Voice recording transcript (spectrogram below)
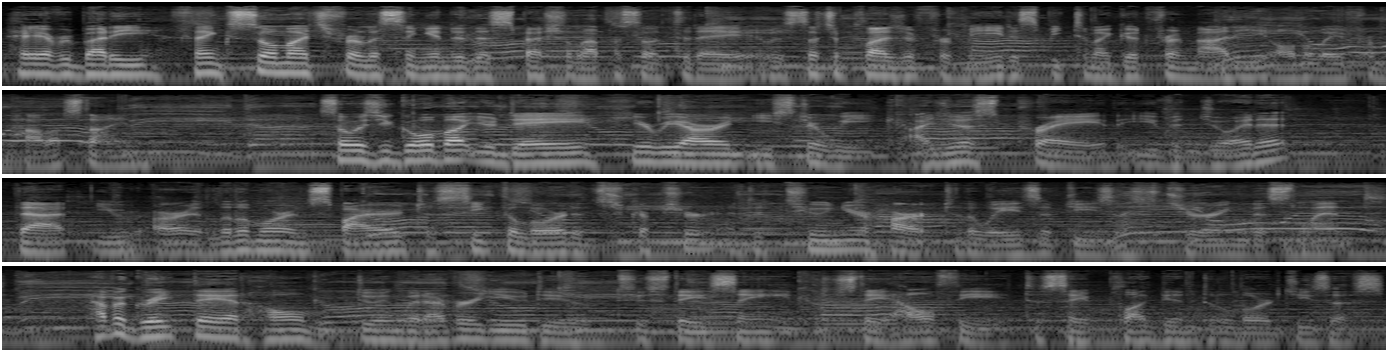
Hey, everybody. Thanks so much for listening into this special episode today. It was such a pleasure for me to speak to my good friend Mahdi all the way from Palestine. So, as you go about your day, here we are in Easter week. I just pray that you've enjoyed it, that you are a little more inspired to seek the Lord in Scripture and to tune your heart to the ways of Jesus during this Lent. Have a great day at home, doing whatever you do to stay sane, to stay healthy, to stay plugged into the Lord Jesus.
